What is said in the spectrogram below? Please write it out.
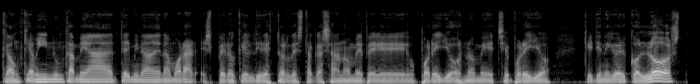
que aunque a mí nunca me ha terminado de enamorar, espero que el director de esta casa no me pegue por ello o no me eche por ello, que tiene que ver con Lost.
